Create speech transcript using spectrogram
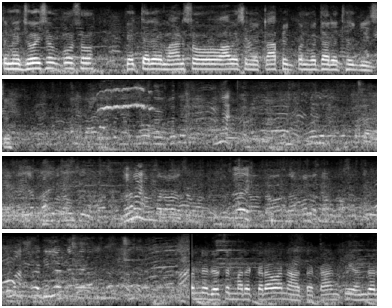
તમે જોઈ શકો છો કે અત્યારે માણસો આવે છે ને ટ્રાફિક પણ વધારે થઈ ગઈ છે. તમને દર્શન મારે કરાવવાના હતા, કારણ કે અંદર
